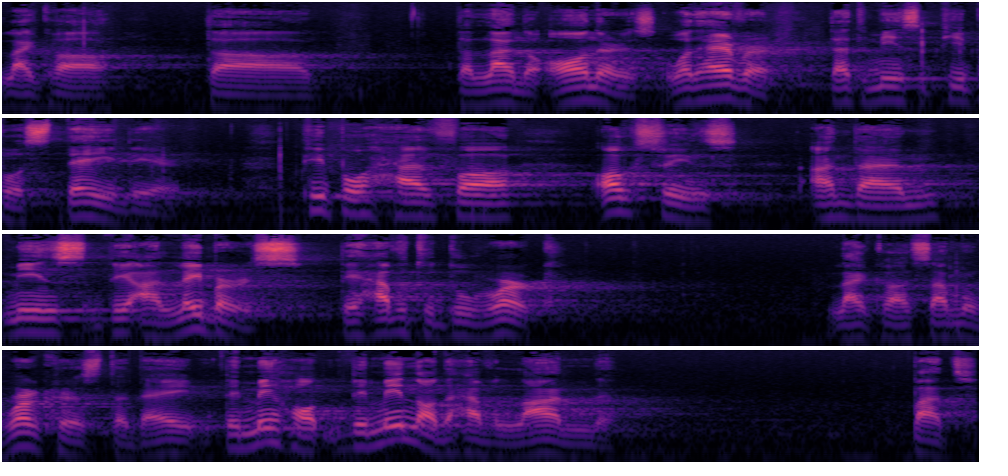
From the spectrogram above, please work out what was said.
like uh, the, the land owners, whatever. That means people stay there. People have uh, oxen, and then means they are laborers. They have to do work. Like uh, some workers today, they may, have, they may not have land, but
